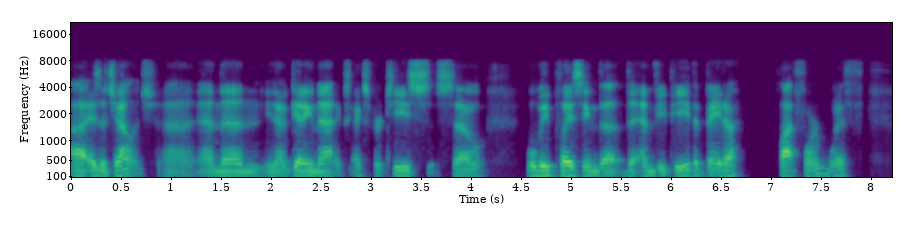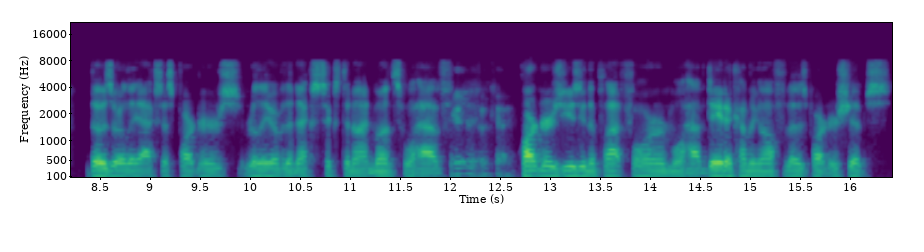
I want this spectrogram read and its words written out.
uh, is a challenge. Uh, and then you know getting that ex- expertise. So we'll be placing the the MVP, the beta platform with those early access partners really over the next six to nine months. We'll have Really? Okay. partners using the platform. We'll have data coming off of those partnerships,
